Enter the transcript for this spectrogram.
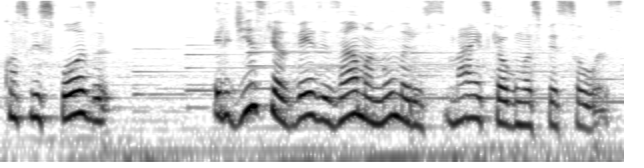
com a sua esposa, ele diz que às vezes ama números mais que algumas pessoas.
